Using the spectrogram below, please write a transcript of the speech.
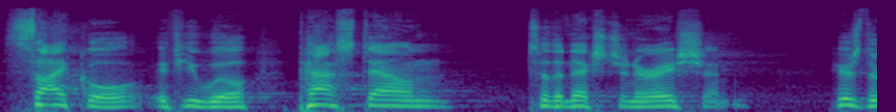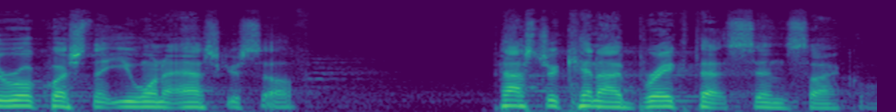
cycle, if you will, passed down to the next generation. Here's the real question that you want to ask yourself Pastor, can I break that sin cycle?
